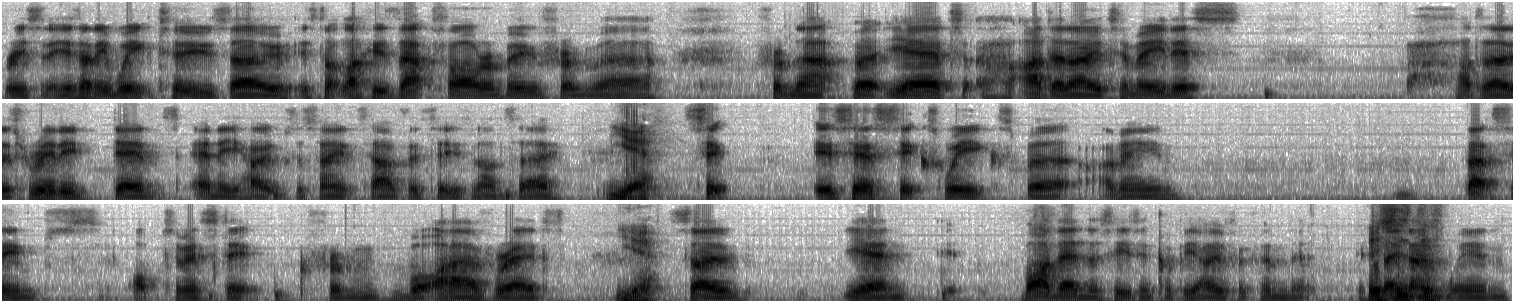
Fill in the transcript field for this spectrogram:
recently. It's only week two, so it's not like he's that far removed from uh, from that. But yeah, t- I don't know. To me, this I don't know. It's really dense. any hopes the Saints have this season. I'd say Yeah, six. It says six weeks, but I mean that seems optimistic from what I have read. yeah. So yeah, by then the season could be over, couldn't it? If This they is don't the- win,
